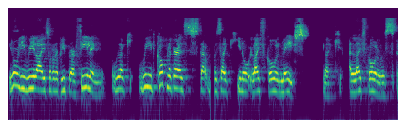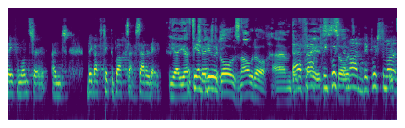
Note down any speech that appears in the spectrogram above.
you don't really realize what other people are feeling. Like we had a couple of girls that was like you know life goal mate. Like a life goal was to play for Munster, and they got to take the box on Saturday. Yeah, you have to change to the goals now, though. Um, uh, fact, we pushed so them on. They pushed them on.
